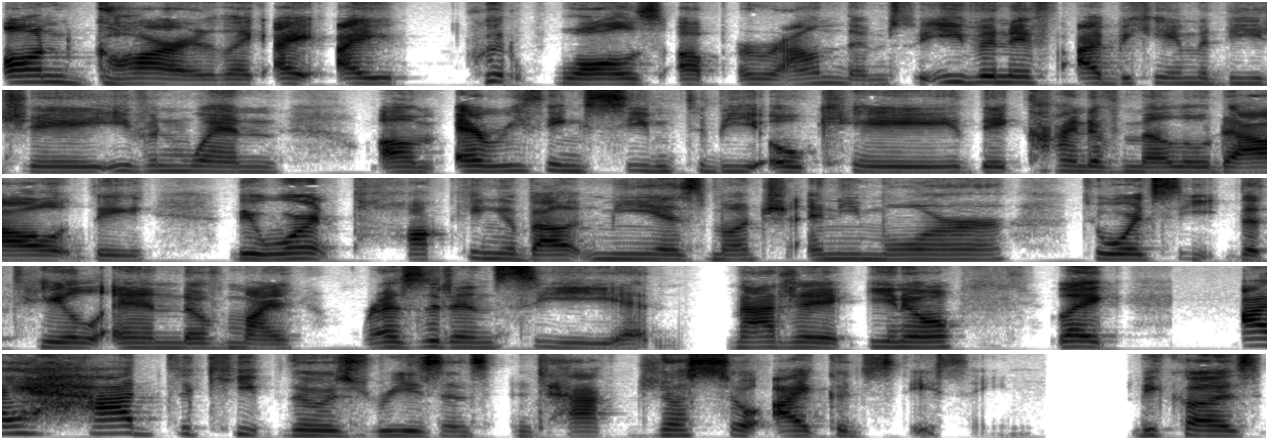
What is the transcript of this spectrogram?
on guard. Like I, I put walls up around them. So even if I became a DJ, even when um, everything seemed to be okay, they kind of mellowed out. They they weren't talking about me as much anymore towards the, the tail end of my residency and magic. You know, like I had to keep those reasons intact just so I could stay sane because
